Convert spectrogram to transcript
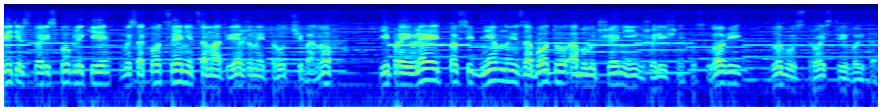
Правительство республики высоко ценит самоотверженный труд чебанов и проявляет повседневную заботу об улучшении их жилищных условий, благоустройстве быта.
